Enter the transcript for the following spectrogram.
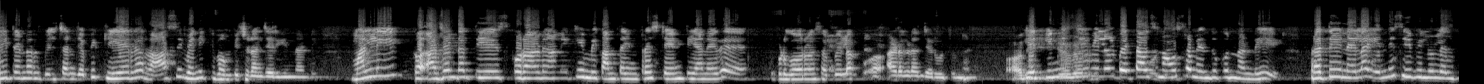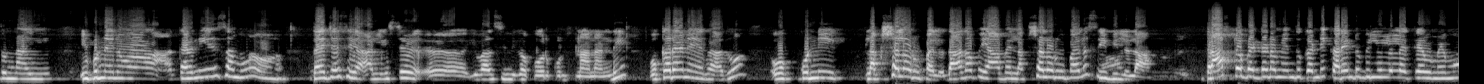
రీటెండర్ అని చెప్పి క్లియర్గా రాసి వెనక్కి పంపించడం జరిగిందండి. మళ్ళీ అజెండా తీసుకురావడానికి మీకు అంత ఇంట్రెస్ట్ ఏంటి అనేది ఇప్పుడు గౌరవ సభ్యులకు అడగడం జరుగుతుందండి. ఇన్ని సి బిల్లులు పెట్టాల్సిన అవసరం ఎందుకుందండి? ప్రతి నెల ఎన్ని సి బిల్లులు వెళ్తున్నాయి? ఇప్పుడు నేను కనీసము దయచేసి ఆ లిస్ట్ ఇవ్వాల్సిందిగా కోరుకుంటున్నానండి. ఒకరనే కాదు కొన్ని లక్షల రూపాయలు దాదాపు యాభై లక్షల రూపాయలు సి బిల్లుల. డ్రాఫ్ట్లో పెట్టడం ఎందుకండి? కరెంటు బిల్లులకే మేము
